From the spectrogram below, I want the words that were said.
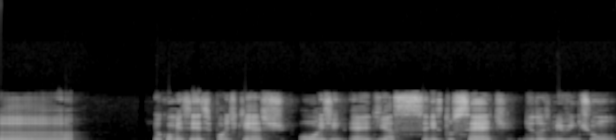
uh, eu comecei esse podcast hoje, é dia 6 de 7 de 2021.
